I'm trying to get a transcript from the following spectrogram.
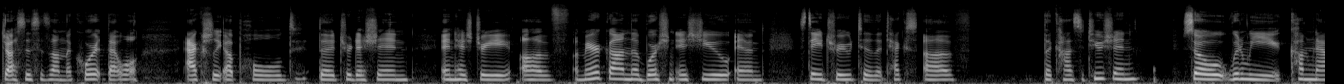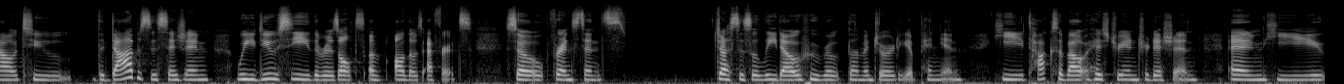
justices on the court that will actually uphold the tradition and history of America on the abortion issue and stay true to the text of the Constitution. So when we come now to the Dobbs decision, we do see the results of all those efforts. So, for instance, Justice Alito, who wrote the majority opinion, he talks about history and tradition, and he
